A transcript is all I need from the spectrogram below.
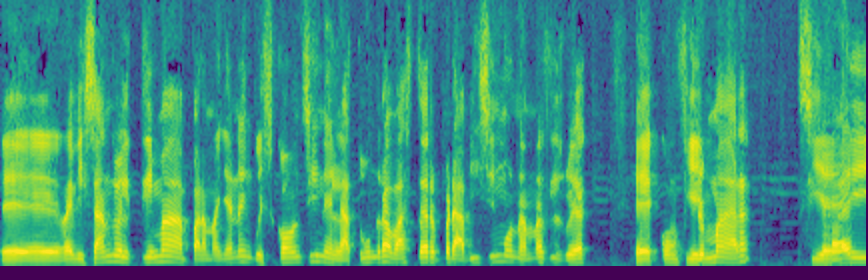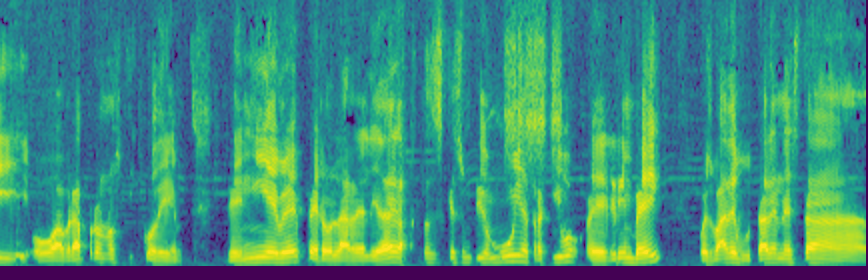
Eh, revisando el clima para mañana en Wisconsin, en la tundra, va a estar bravísimo. Nada más les voy a eh, confirmar si hay o habrá pronóstico de, de nieve, pero la realidad de las cosas es que es un partido muy atractivo. Eh, Green Bay, pues va a debutar en esta,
